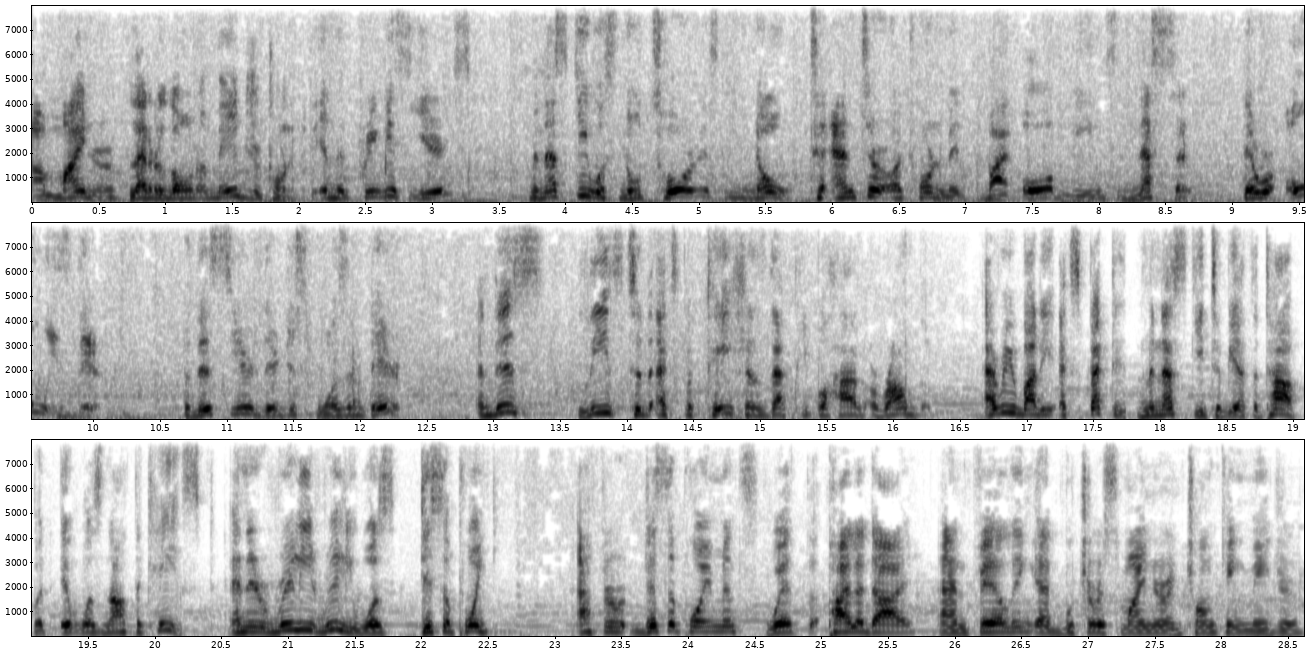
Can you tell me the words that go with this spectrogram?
a minor, let alone a major tournament. In the previous years, Mineski was notoriously known to enter a tournament by all means necessary. They were always there. But this year, there just wasn't there. And this leads to the expectations that people have around them. Everybody expected Mineski to be at the top, but it was not the case. And it really, really was disappointing. After disappointments with Pieliedie and failing at Bucharest Minor and Chongqing Major,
